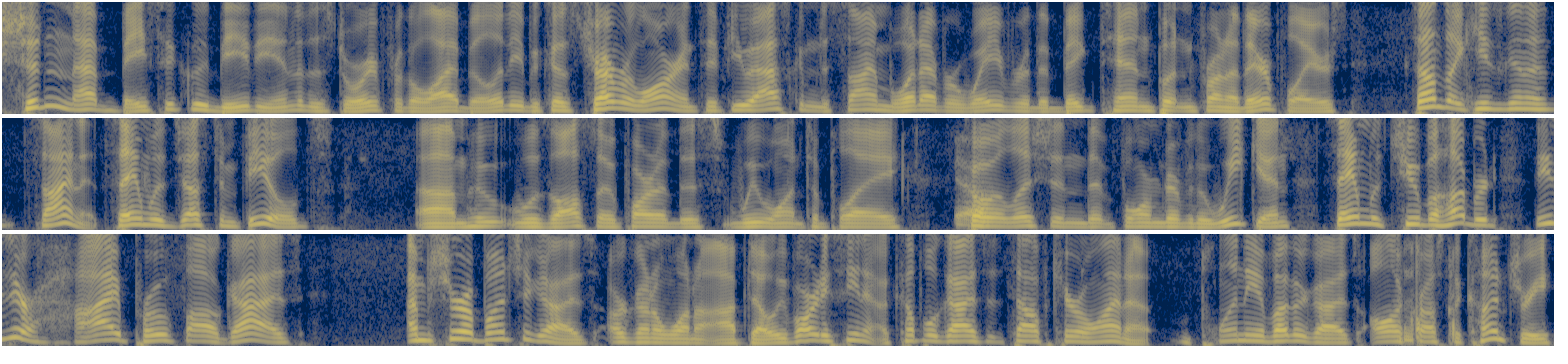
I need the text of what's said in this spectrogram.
shouldn't that basically be the end of the story for the liability? Because Trevor Lawrence, if you ask him to sign whatever waiver the Big Ten put in front of their players, sounds like he's going to sign it. Same with Justin Fields um, who was also part of this We Want to Play yeah. coalition that formed over the weekend. Same with Chuba Hubbard. These are high profile guys. I'm sure a bunch of guys are going to want to opt out. We've already seen it. A couple guys at South Carolina, plenty of other guys all across the country.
